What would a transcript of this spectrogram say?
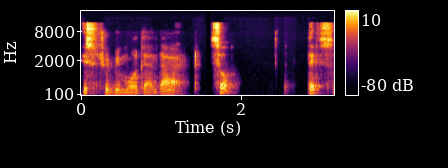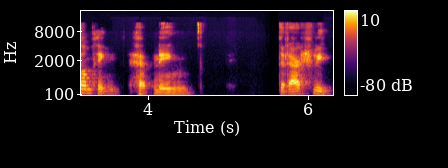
It should be more than that." So there is something happening that actually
